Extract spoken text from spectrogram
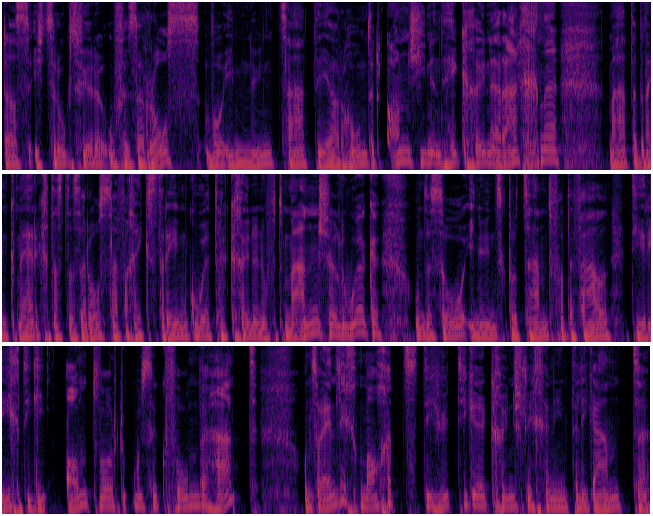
Das ist zurückzuführen auf ein Ross, das im 19. Jahrhundert anscheinend hätte können. Man hat aber dann gemerkt, dass das Ross einfach extrem gut hat können auf die Menschen schauen und so in 90 Prozent der Fälle die richtige Antwort herausgefunden hat. Und so ähnlich machen die heutigen künstlichen Intelligenten.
